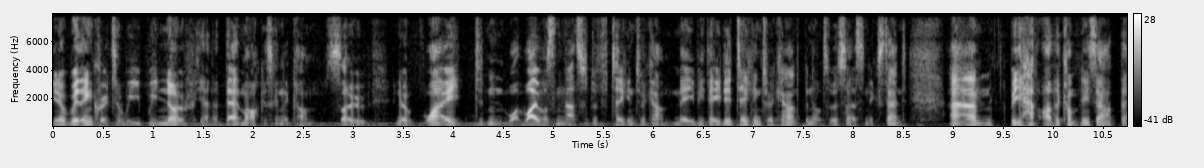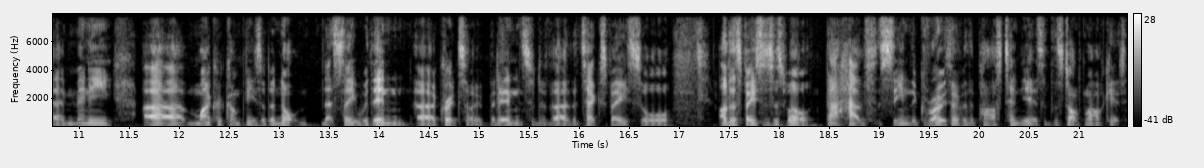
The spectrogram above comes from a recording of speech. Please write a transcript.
you know within crypto we, we know yeah the bear market's going to come. So you know why didn't why, wasn't that sort of taken into account? Maybe they did take into account, but not to a certain extent. Um, but you have other companies out there, many uh, micro companies that are not let's say within uh, crypto, but in sort of uh, the tech space or other spaces as well that have seen the growth over the past 10 years of the stock market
